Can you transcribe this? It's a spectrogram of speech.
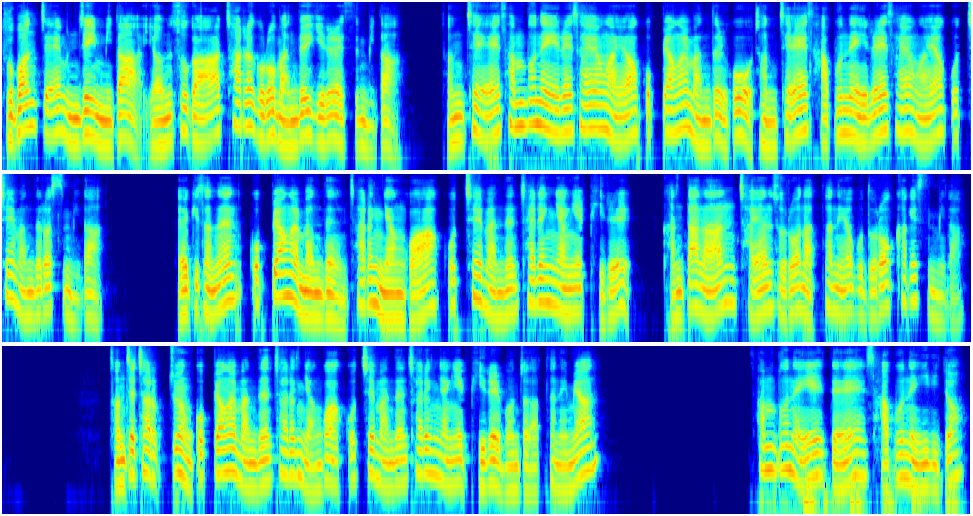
두 번째 문제입니다. 연수가 찰흙으로 만들기를 했습니다. 전체의 3분의 1을 사용하여 꽃병을 만들고 전체의 4분의 1을 사용하여 꽃을 만들었습니다. 여기서는 꽃병을 만든 찰흙량과 꽃을 만든 찰흙량의 비를 간단한 자연수로 나타내어 보도록 하겠습니다. 전체 찰흙 중 꽃병을 만든 찰흙량과 꽃을 만든 찰흙량의 비를 먼저 나타내면 3분의 1 대 4분의 1이죠.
